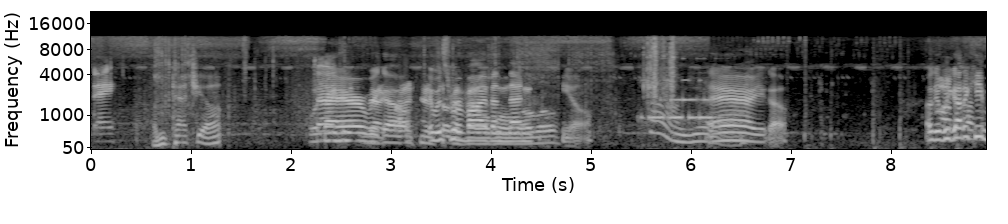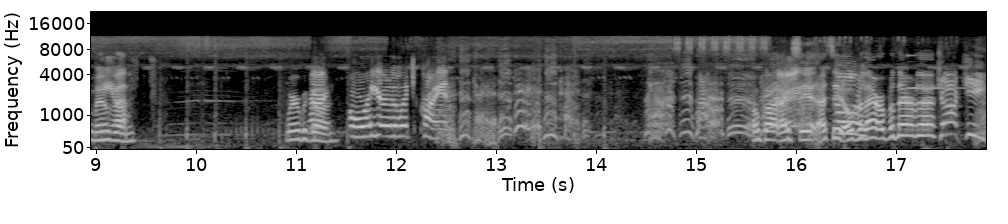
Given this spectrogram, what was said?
Stay. Let me patch you up. Well, There we go. It was revive and then available, heal. Oh, yeah. There you go. Okay, we gotta keep moving. Where are we going? Oh, I hear the witch crying. Oh god, I see it. I see it over there, over there, over there. Jockey! Me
